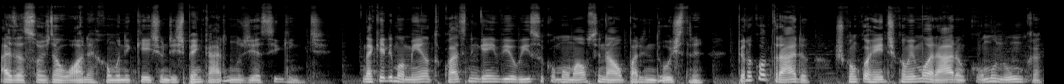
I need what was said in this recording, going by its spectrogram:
as ações da Warner Communication despencaram no dia seguinte. Naquele momento, quase ninguém viu isso como um mau sinal para a indústria. Pelo contrário, os concorrentes comemoraram como nunca.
